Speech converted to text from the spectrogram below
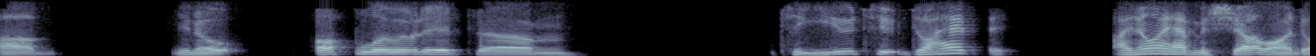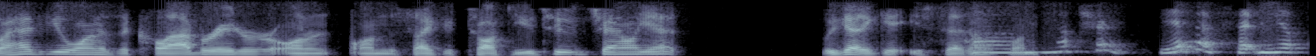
um, you know, upload it. Um, to YouTube. Do I have? I know I have Michelle on. Do I have you on as a collaborator on on the Psychic Talk YouTube channel yet? We got to get you set up um, on. I'm not sure. Yeah, set me up.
